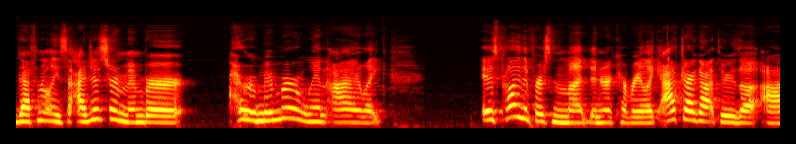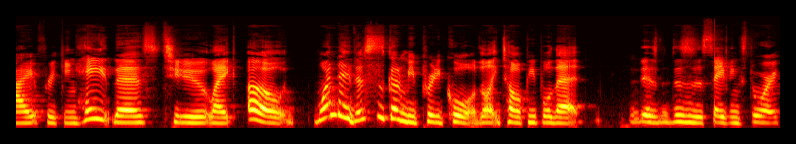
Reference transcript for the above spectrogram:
definitely. So I just remember. I remember when I like. It was probably the first month in recovery. Like after I got through the I freaking hate this to like, oh, one day this is going to be pretty cool to like tell people that this, this is a saving story.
